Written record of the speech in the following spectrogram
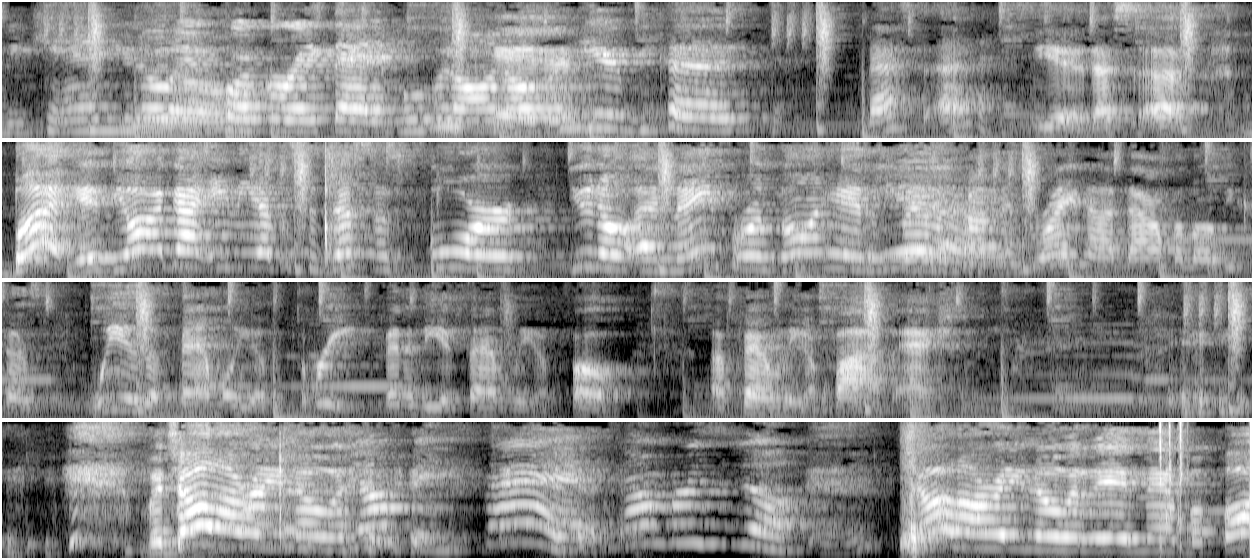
We can, you You know, know, incorporate that and move it on can. over here because that's us. Yeah, that's us. But if y'all got any other suggestions for, you know, a name for us, go ahead and spell Yeah. the comments right now down below because we is a family of three. Finna be a family of four. A family of five, actually. but y'all already know Numbers what jumping fast. Numbers jumping. Y'all already know what it is, man. Before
